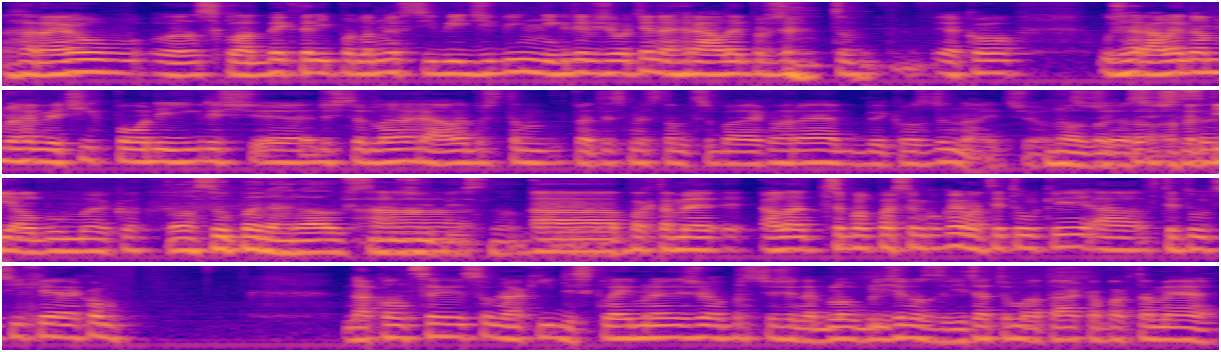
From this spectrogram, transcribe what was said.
hrajou eh, skladby, které podle mě v CBGB nikdy v životě nehráli, protože to jako už hráli na mnohem větších pódiích, když, eh, když tohle hráli, protože tam Petty Smith tam třeba jako hraje Because the Night, že? No, tak asi čtvrtý asi, album. Jako. To asi úplně nehrál už CBGB a, snad. A pak tam je, ale třeba pak jsem koukal na titulky a v titulcích je jako na konci jsou nějaký disclaimery, že jo, prostě, že nebylo ublíženo zvířatům a tak a pak tam je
